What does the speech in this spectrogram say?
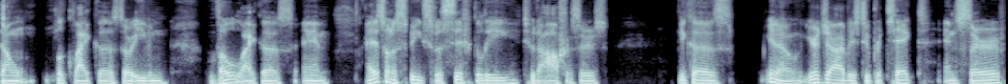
don't look like us or even vote like us. And I just want to speak specifically to the officers because, you know, your job is to protect and serve.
